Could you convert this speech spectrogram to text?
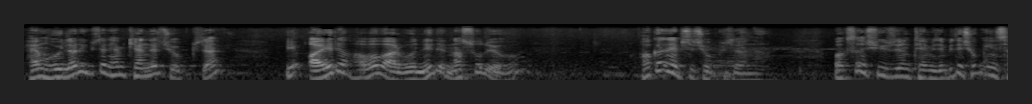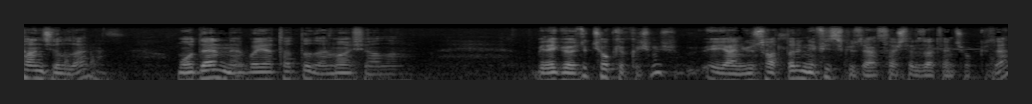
Hem huyları güzel hem kendileri çok güzel. Bir ayrı hava var bu. Nedir? Nasıl oluyor bu? Hakikaten hepsi çok güzel. Baksana şu yüzünün temizliği. Bir de çok insancıllar. Modernler, bayağı tatlılar maşallah. Bir de gözlük çok yakışmış. E, Yani yüz hatları nefis güzel. Saçları zaten çok güzel.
